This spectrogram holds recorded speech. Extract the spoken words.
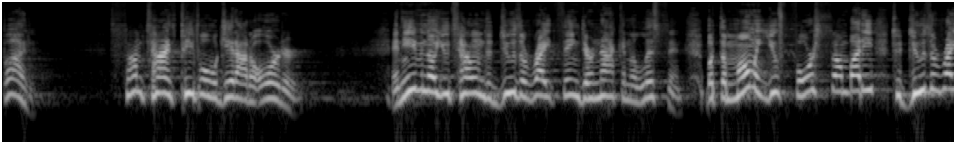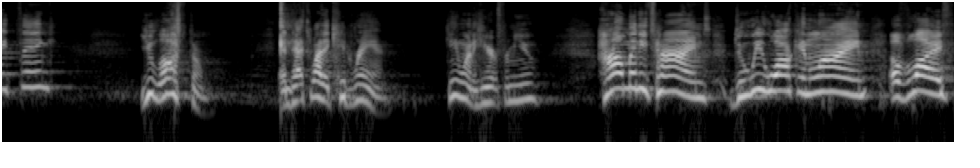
bud, sometimes people will get out of order. And even though you tell them to do the right thing, they're not going to listen. But the moment you force somebody to do the right thing, you lost them. And that's why the kid ran. He didn't want to hear it from you. How many times do we walk in line of life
